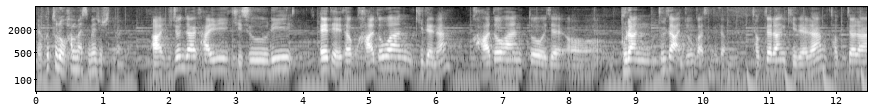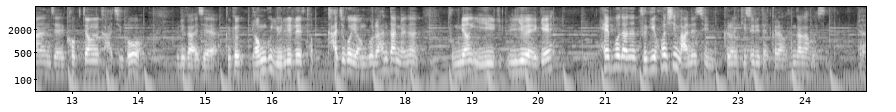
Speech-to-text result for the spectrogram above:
네, 끝으로 한 말씀 해주신다면. 아 유전자 가위 기술이에 대해서 과도한 기대나 과도한 또 이제 어, 불안 둘 다 안 좋은 것 같습니다. 그래서 적절한 기대랑 적절한 이제 걱정을 가지고 우리가 이제 그 연구 윤리를 토- 가지고 연구를 한다면은 분명 이 인류에게 해보다는 득이 훨씬 많을 수 있는 그런 기술이 될 거라고 생각하고 있습니다. 네.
